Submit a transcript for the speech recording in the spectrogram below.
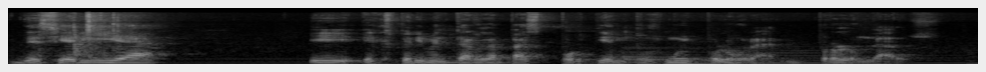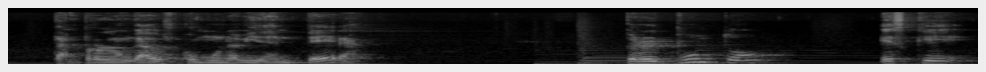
desearía experimentar la paz por tiempos muy prolongados, tan prolongados como una vida entera. Pero el punto es que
